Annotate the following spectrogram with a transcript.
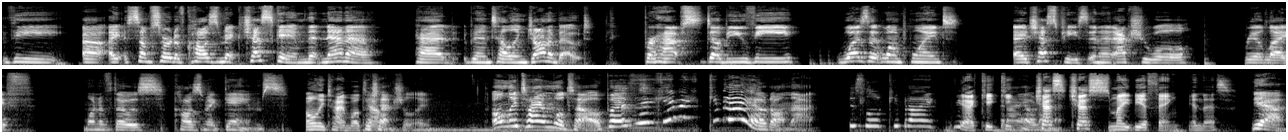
the uh some sort of cosmic chess game that Nana had been telling John about. Perhaps WV was at one point a chess piece in an actual real life one of those cosmic games. Only time will tell. potentially. Only time will tell but keep, keep an eye out on that. Just a little keep an eye Yeah, keep, keep, on chess chess might be a thing in this. yeah.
